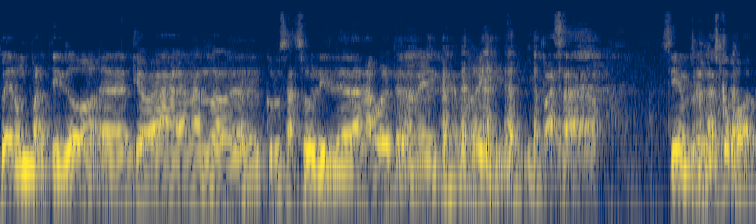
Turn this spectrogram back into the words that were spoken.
ver un partido en el que va ganando el Cruz Azul y le da la vuelta a América, ¿no? Y, y, pasa siempre, ¿no? Es como,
